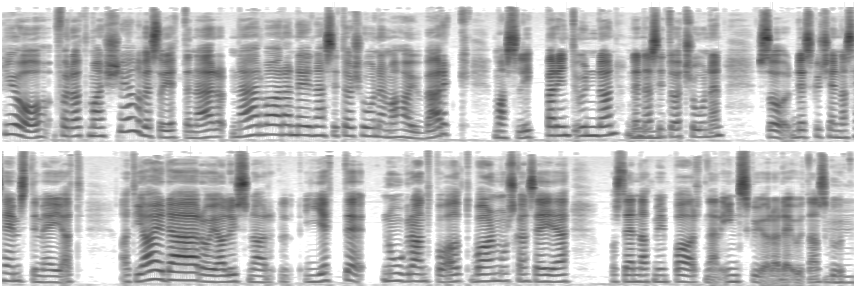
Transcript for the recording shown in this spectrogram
Ja, för att man själv är så jättenärvarande i den här situationen. Man har ju verk, man slipper inte undan den här situationen. Så det skulle kännas hemskt i mig att, att jag är där och jag lyssnar jättenoggrant på allt barnmorskan säger och sen att min partner inte skulle göra det utan skulle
